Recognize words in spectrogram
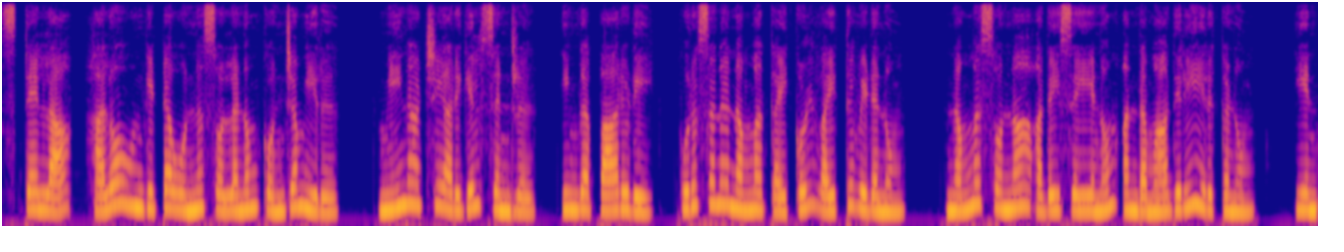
ஸ்டெல்லா ஹலோ உன்கிட்ட ஒன்னு சொல்லணும் கொஞ்சம் இரு. மீனாட்சி அருகில் சென்று. இங்க பாருடி. புருஷனை நம்ம கைக்குள் வைத்து விடணும். நம்ம சொன்னா அதை செய்யணும் அந்த மாதிரி இருக்கணும். என்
